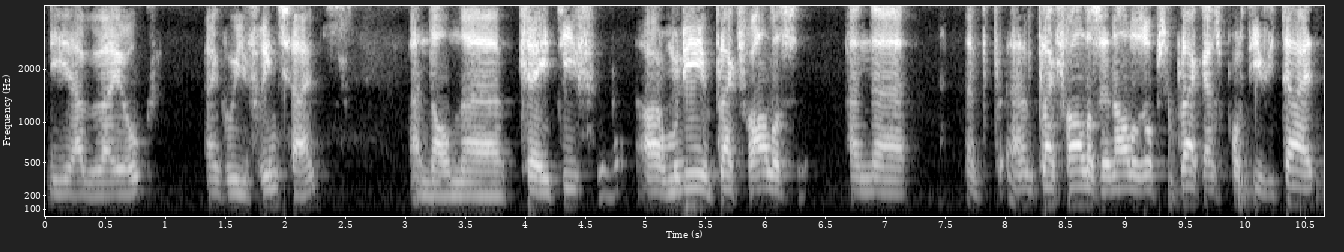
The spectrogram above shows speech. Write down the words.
die hebben wij ook. En goede vriend zijn. En dan uh, creatief, harmonie, een plek voor alles. En uh, een, plek voor alles en alles op zijn plek en sportiviteit.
